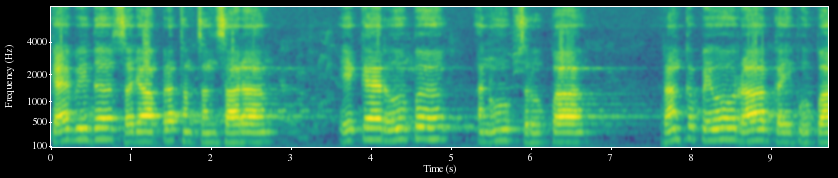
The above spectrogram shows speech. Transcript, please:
ਕੈ ਵਿਦ ਸਜਾ ਪ੍ਰਥਮ ਸੰਸਾਰਾ, ਏਕੈ ਰੂਪ ਅਨੂਪ ਸਰੂਪਾ। ਰੰਕ ਪਿਓ ਰਾਗ ਕਹਿ ਭੂਪਾ,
